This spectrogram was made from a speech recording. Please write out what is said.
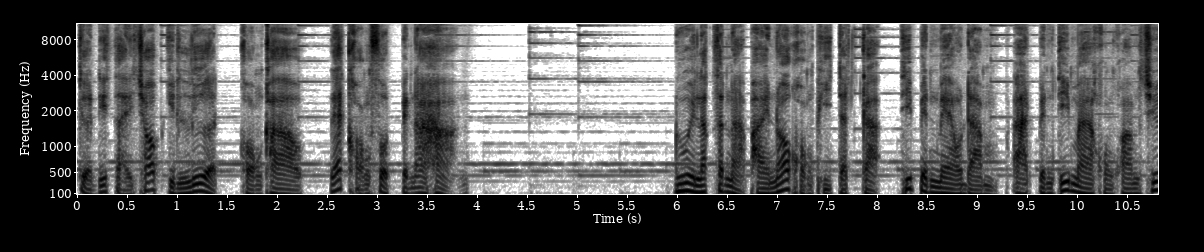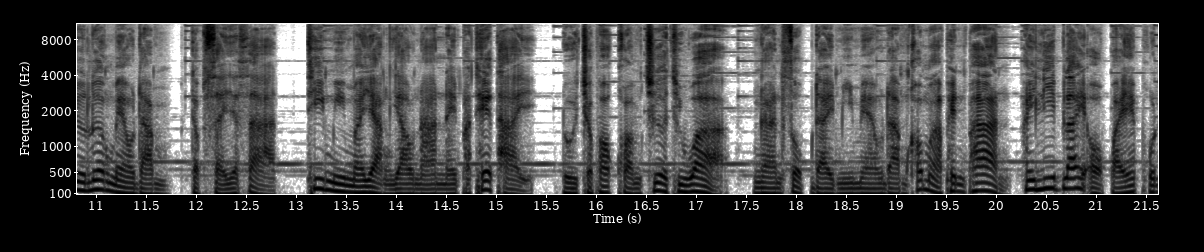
เกิดนิสัยชอบกินเลือดของคาว และของสดเป็นอาหาร ด้วยลักษณะภายนอกของผีจัดกะที่เป็นแมวดำอาจเป็นที่มาของความเชื่อเรื่องแมวดำกับไสยศาสตร์ ที่มีมาอย่างยาวนานในประเทศไทย โดยเฉพาะความเชื่อที่ว่า งานศพใดมีแมวดำเข้ามาเพ่นพ่าน ให้รีบไล่ออกไปให้พ้น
